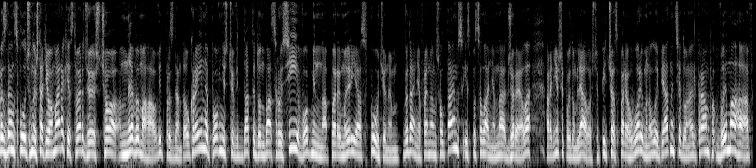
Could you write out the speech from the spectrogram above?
Президент Сполучених Штатів Америки стверджує, що не вимагав від президента України повністю віддати Донбас Росії в обмін на перемир'я з Путіним. Видання Financial Times із посиланням на джерела раніше повідомляло, що під час переговорів минулої п'ятниці Дональд Трамп вимагав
